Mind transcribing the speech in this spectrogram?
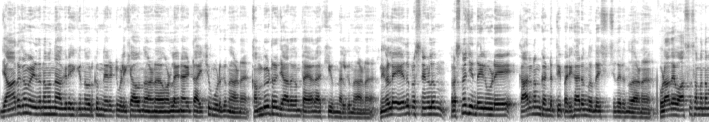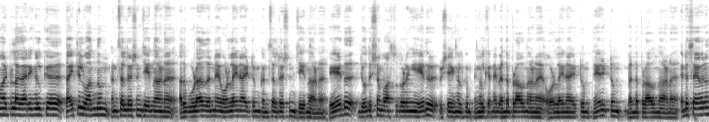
ജാതകം എഴുതണമെന്ന് ആഗ്രഹിക്കുന്നവർക്കും നേരിട്ട് വിളിക്കാവുന്നതാണ്. ഓൺലൈനായിട്ട് അയച്ചും കൊടുക്കുന്നതാണ്. കമ്പ്യൂട്ടർ ജാതകം തയ്യാറാക്കിയും നൽകുന്നതാണ്. നിങ്ങളുടെ ഏത് പ്രശ്നങ്ങളും പ്രശ്നചിന്തയിലൂടെ കാരണം കണ്ടെത്തി പരിഹാരം നിർദ്ദേശിച്ചു തരുന്നതാണ്. കൂടാതെ വാസ്തു സംബന്ധമായിട്ടുള്ള കാര്യങ്ങൾക്ക് ടൈറ്റിൽ വന്നും കൺസൾട്ടേഷൻ ചെയ്യുന്നതാണ്. അതുകൂടാതെ തന്നെ ഓൺലൈനായിട്ടും കൺസൾട്ടേഷൻ ചെയ്യുന്നതാണ്. ഏത് ജ്യോതിഷം വാസ്തു തുടങ്ങിയ ഏത് വിഷയങ്ങൾക്കും നിങ്ങൾക്ക് എന്നെ ബന്ധപ്പെടാവുന്നതാണ്. ഓൺലൈനായിട്ടും നേരിട്ടും ബന്ധപ്പെടാവുന്നതാണ്. എന്റെ സേവനം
